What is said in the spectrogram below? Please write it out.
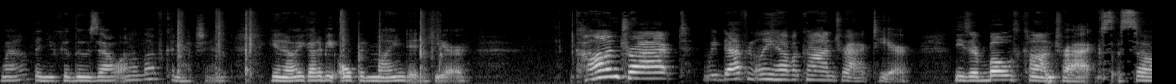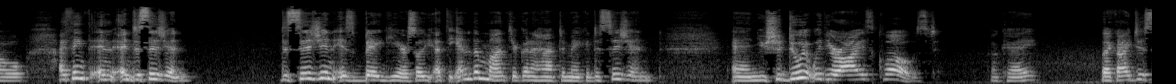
well, then you could lose out on a love connection. You know, you got to be open-minded here. Contract. We definitely have a contract here. These are both contracts. So I think, and, and decision. Decision is big here. So at the end of the month, you're going to have to make a decision. And you should do it with your eyes closed. Okay? Like I just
